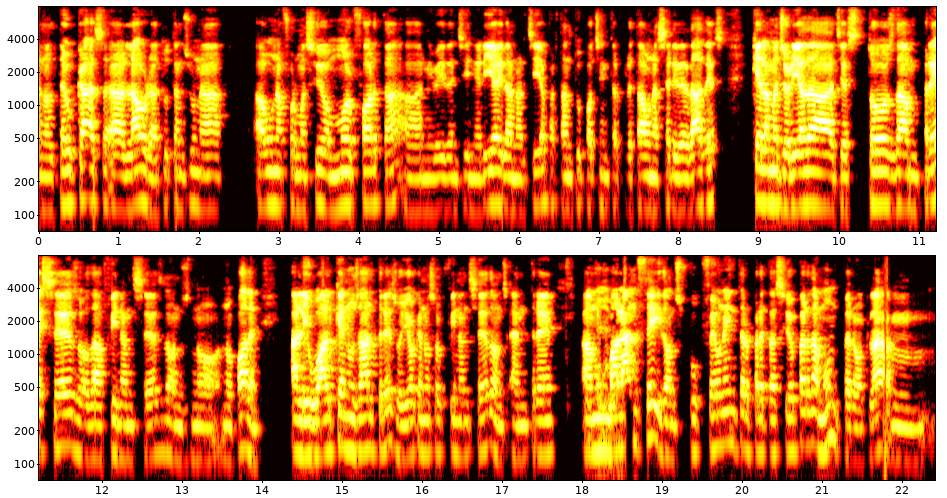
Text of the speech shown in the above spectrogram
en el teu cas, eh, Laura, tu tens una, una formació molt forta a nivell d'enginyeria i d'energia, per tant, tu pots interpretar una sèrie de dades que la majoria de gestors d'empreses o de financers doncs, no, no poden al igual que nosaltres, o jo que no sóc financer, doncs entre amb un balance i doncs puc fer una interpretació per damunt, però clar, mm,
